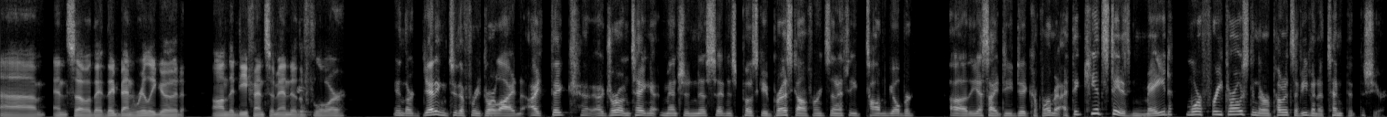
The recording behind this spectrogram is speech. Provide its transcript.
Um, and so they, they've been really good on the defensive end of the floor. And they're getting to the free throw line. I think uh, Jerome Tang mentioned this in his post-game press conference, and I think Tom Gilbert, uh, the SID, did confirm it. I think Kansas State has made more free throws than their opponents have even attempted this year.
